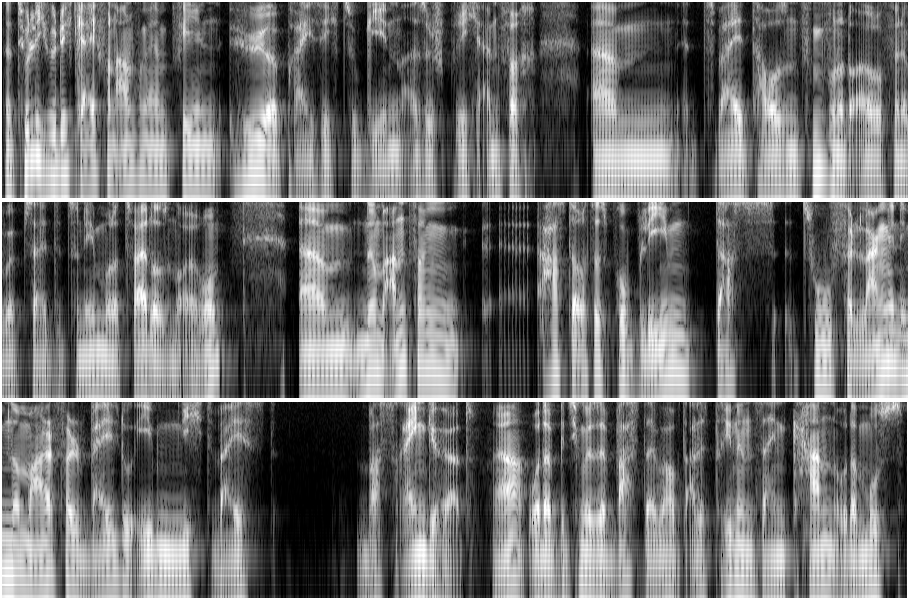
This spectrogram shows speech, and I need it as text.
Natürlich würde ich gleich von Anfang an empfehlen, höherpreisig zu gehen, also sprich einfach ähm, 2500 Euro für eine Webseite zu nehmen oder 2000 Euro. Ähm, nur am Anfang äh, hast du auch das Problem, das zu verlangen im Normalfall, weil du eben nicht weißt, was reingehört, ja, oder beziehungsweise was da überhaupt alles drinnen sein kann oder muss.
